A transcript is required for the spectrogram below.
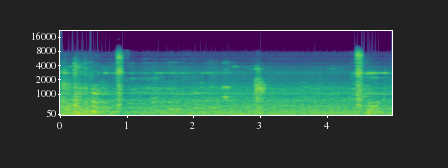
Thank you.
